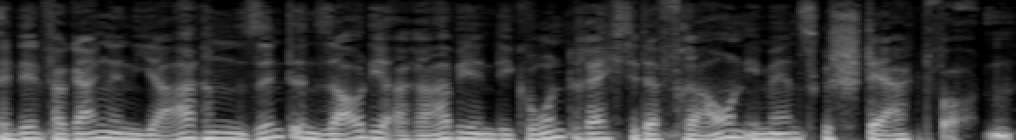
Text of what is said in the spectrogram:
In den vergangenen Jahren sind in Saudi-Arabien die Grundrechte der Frauen immens gestärkt worden.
